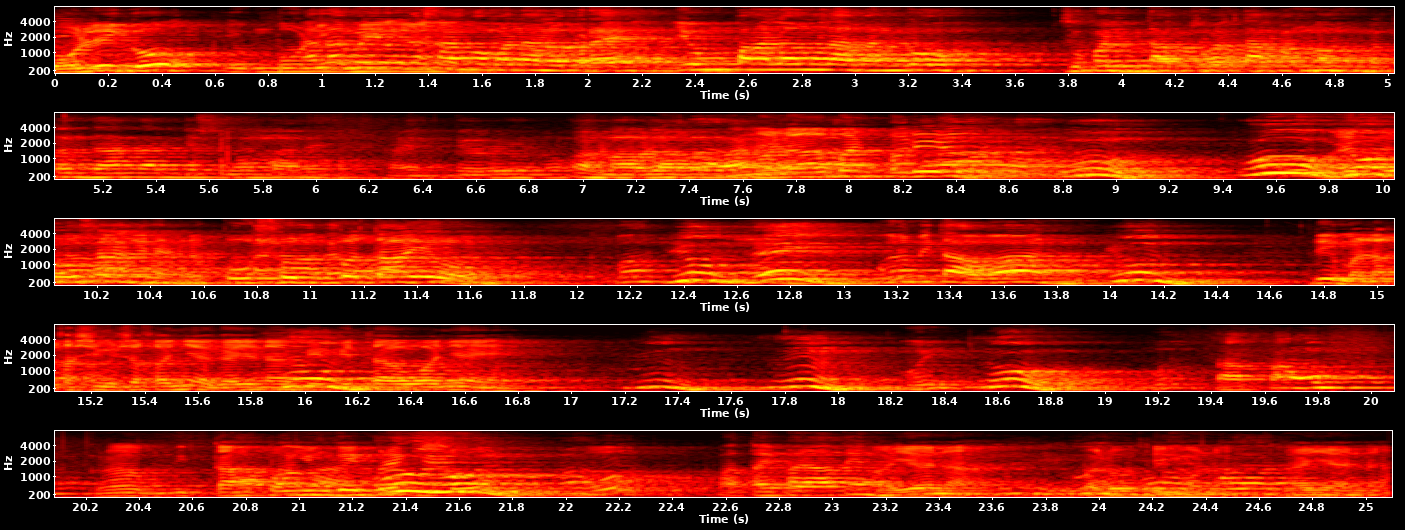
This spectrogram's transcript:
Bulig oh. Yung bulig Alam mo yung nasaan ko manalo pre? Yung pangalawang laban ko. Super tap, super tapang nun. Matanda na rin kasi mo pare. Ay, Pero yun. oh. Pa. pa. Malaban pa rin oh. Oo! Oo! Ay, Yun! na. Napusod pa tayo. Ba? Yun! Hey! Huwag na bitawan. Yun! Hindi, malakas yung sa kanya. Gaya ng bibitawan niya eh. Yun! Hmm! Uy. Oo! Tapang oh! Grabe, tapang yung kay Oh, Brexon. yun. Oh. Patay pa natin. Ayan na. Balutin mo na. Ayan na.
